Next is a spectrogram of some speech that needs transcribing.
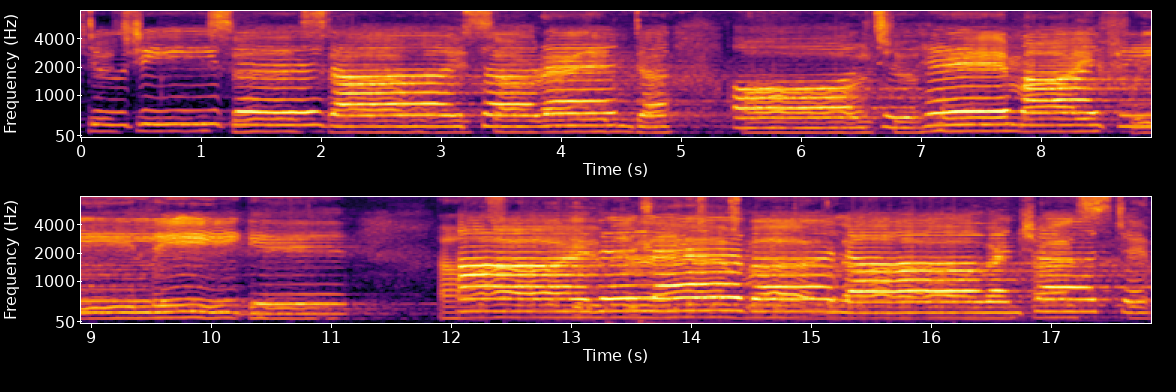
To Jesus I surrender, all to Him I freely give. I will ever love and trust Him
